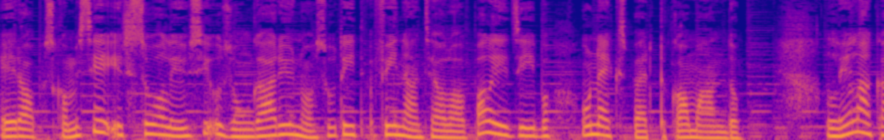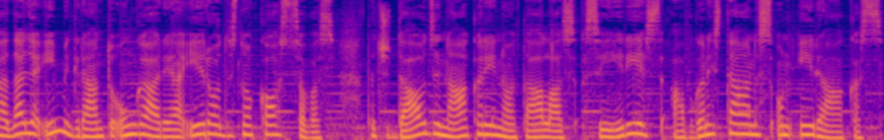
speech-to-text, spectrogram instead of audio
Eiropas komisija ir solījusi uz Ungāriju nosūtīt finansiālo palīdzību un ekspertu komandu. Lielākā daļa imigrantu Ungārijā ierodas no Kosovas, taču daudzi nāk arī no tālās Sīrijas, Afganistānas un Irākas.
